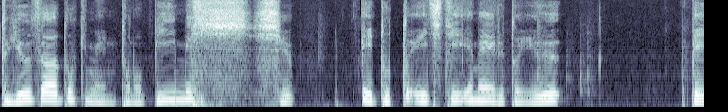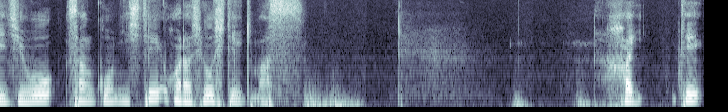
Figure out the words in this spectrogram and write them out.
と、ユーザードキュメントの bmesh.html というページを参考にしてお話をしていきます。はい。で、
